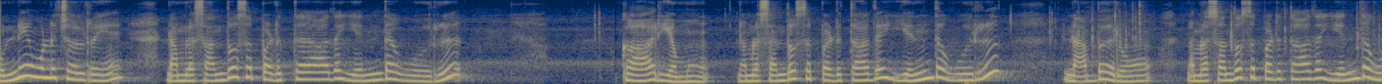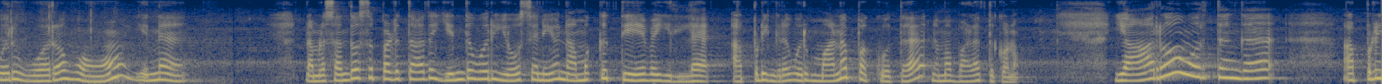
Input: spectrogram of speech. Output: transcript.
ஒன்றே ஒன்று சொல்கிறேன் நம்மளை சந்தோஷப்படுத்தாத எந்த ஒரு காரியமும் நம்மளை சந்தோஷப்படுத்தாத எந்த ஒரு நபரும் நம்மளை சந்தோஷப்படுத்தாத எந்த ஒரு உறவும் என்ன? நம்மளை சந்தோஷப்படுத்தாத எந்த ஒரு யோசனையும் நமக்கு தேவையில்லை அப்படிங்கிற ஒரு மனப்பக்குவத்தை நம்ம வளர்த்துக்கணும். யாரோ ஒருத்தங்க அப்படி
